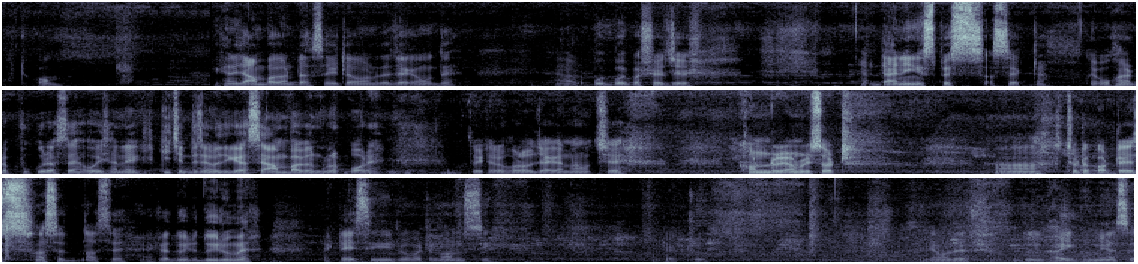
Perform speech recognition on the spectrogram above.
একটু কম। এখানে যে আম বাগানটা আছে এটা আমাদের জায়গার মধ্যে। আর ওই ওই পাশে যে ডাইনিং স্পেস আছে একটা। ওখানে একটা পুকুর আছে ওইখানে কিচেন টিচেন ওইদিকে আছে আম বাগানগুলোর পরে। তো এটার ওভারঅল জায়গার নাম হচ্ছে খন্ডগ্রাম রিসোর্ট ছোট কটেজ আছে আছে। একটা দুই দুই রুমের একটা এসি রুম একটা নন এসি এটা একটু আমাদের দুই ভাই ঘুমিয়ে আছে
